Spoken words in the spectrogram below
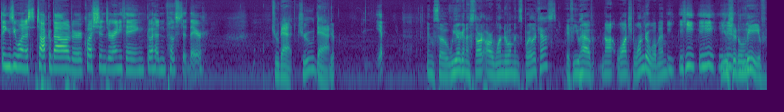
things you want us to talk about or questions or anything. Go ahead and post it there. True dat. True dat. Yep. Yep. And so we are going to start our Wonder Woman spoiler cast. If you have not watched Wonder Woman, you should leave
